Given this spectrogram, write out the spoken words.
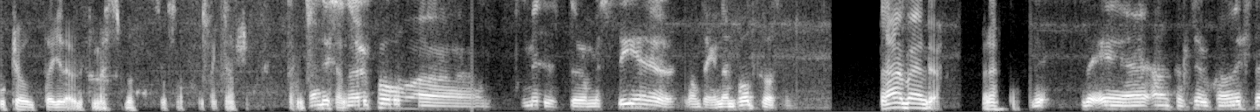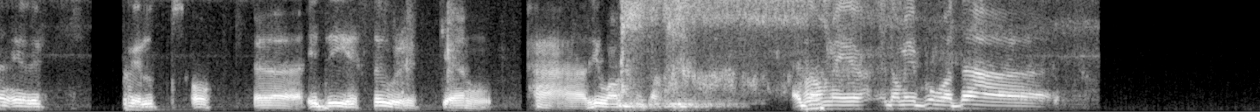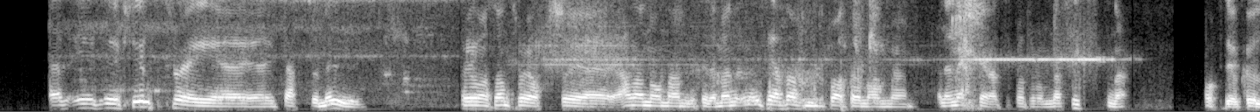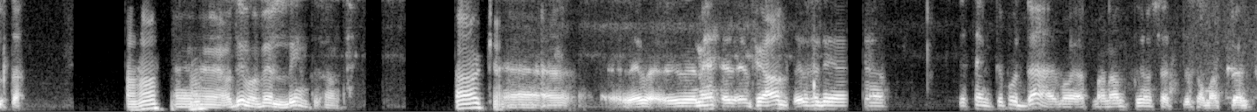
okulta grejer, lite mer smuts och sånt. Kanske. Men lyssnar du på uh, Myter och mysterier, någonting, den podcasten? Nej, vad är det? Berätta. Det, det är han kulturjournalisten Erik Skylt och uh, idéhistorikern Per Johansson. De är, de är båda... Erik Skylt tror jag är katolik. Johansson tror jag också är... Han har någon annan sida. Men senast avsnittet pratade de om... Eller näst senast pratade de om nazisterna. och det ockulta. Aha. Eh, och det var väldigt intressant. Ah. Eh, var- men- för jag, alltid- alltså det, jag tänkte på där var att man alltid har sett det som att eh,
